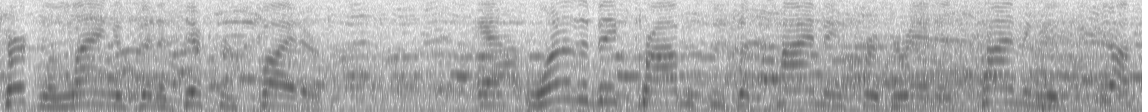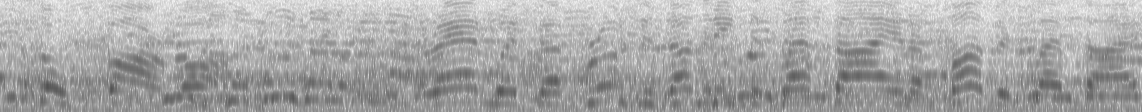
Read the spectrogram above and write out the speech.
Kirkland Laing has been a different fighter. And one of the big problems is the timing for Duran. His timing is just so far off. Duran with uh, bruises underneath his left eye and above his left eye.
